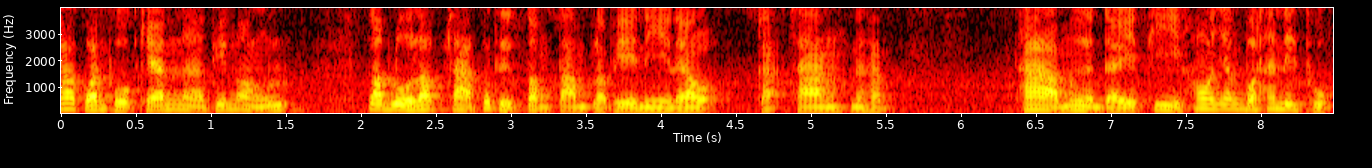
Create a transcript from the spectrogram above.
ภาควันผูกแขนน่ะพี่น้องรับรู้รับทราบก็ถือต้องตามประเพณีแล้วกระช่างนะครับ ถ้าเมื่อใดที่เฮายังบ่ทันได้ถูก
